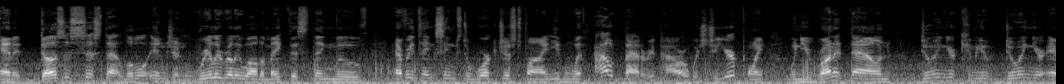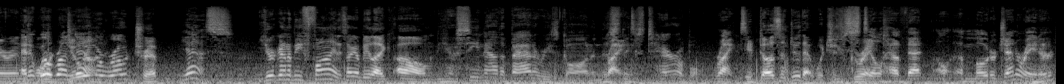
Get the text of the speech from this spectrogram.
And it does assist that little engine really, really well to make this thing move. Everything seems to work just fine, even without battery power. Which, to your point, when you run it down, doing your commute, doing your errands, And it or will run doing down. a road trip, Yes. You're going to be fine. It's not going to be like, oh, you know, see now the battery's gone and this Right. thing's terrible. Right. It doesn't do that, which is great. You still have that uh, motor generator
